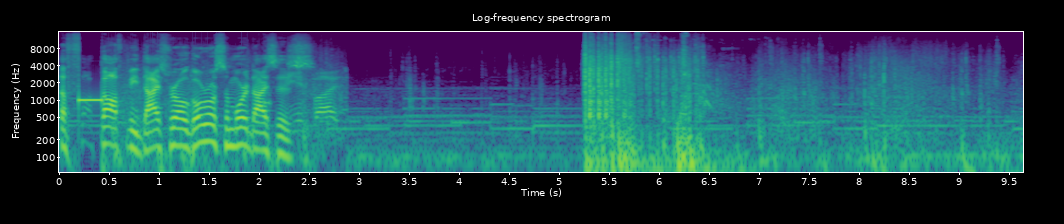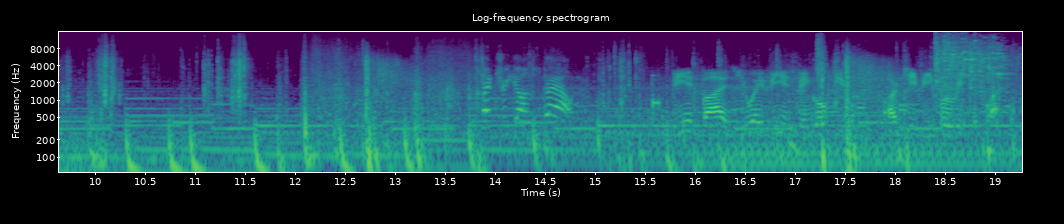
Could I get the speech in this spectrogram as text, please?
The fuck off me, dice roll. Go roll some more dices. Sentry guns down. Advised, UAV is bingo fuel. RTB for resupply.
